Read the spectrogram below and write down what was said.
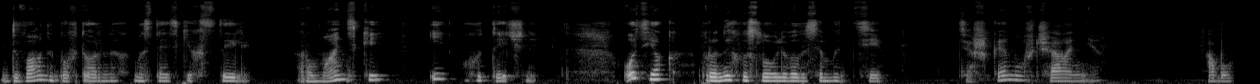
два неповторних мистецьких стилі романський і готичний. Ось як про них висловлювалися митці: тяжке мовчання, або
